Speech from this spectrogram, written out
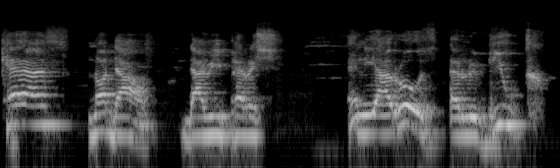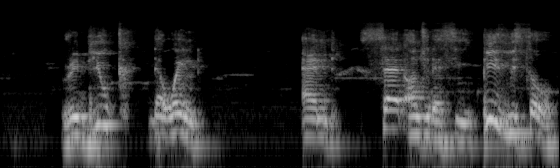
carest not thou that we perish? And he arose and rebuked rebuked the wind and said unto the sea, Peace be still.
